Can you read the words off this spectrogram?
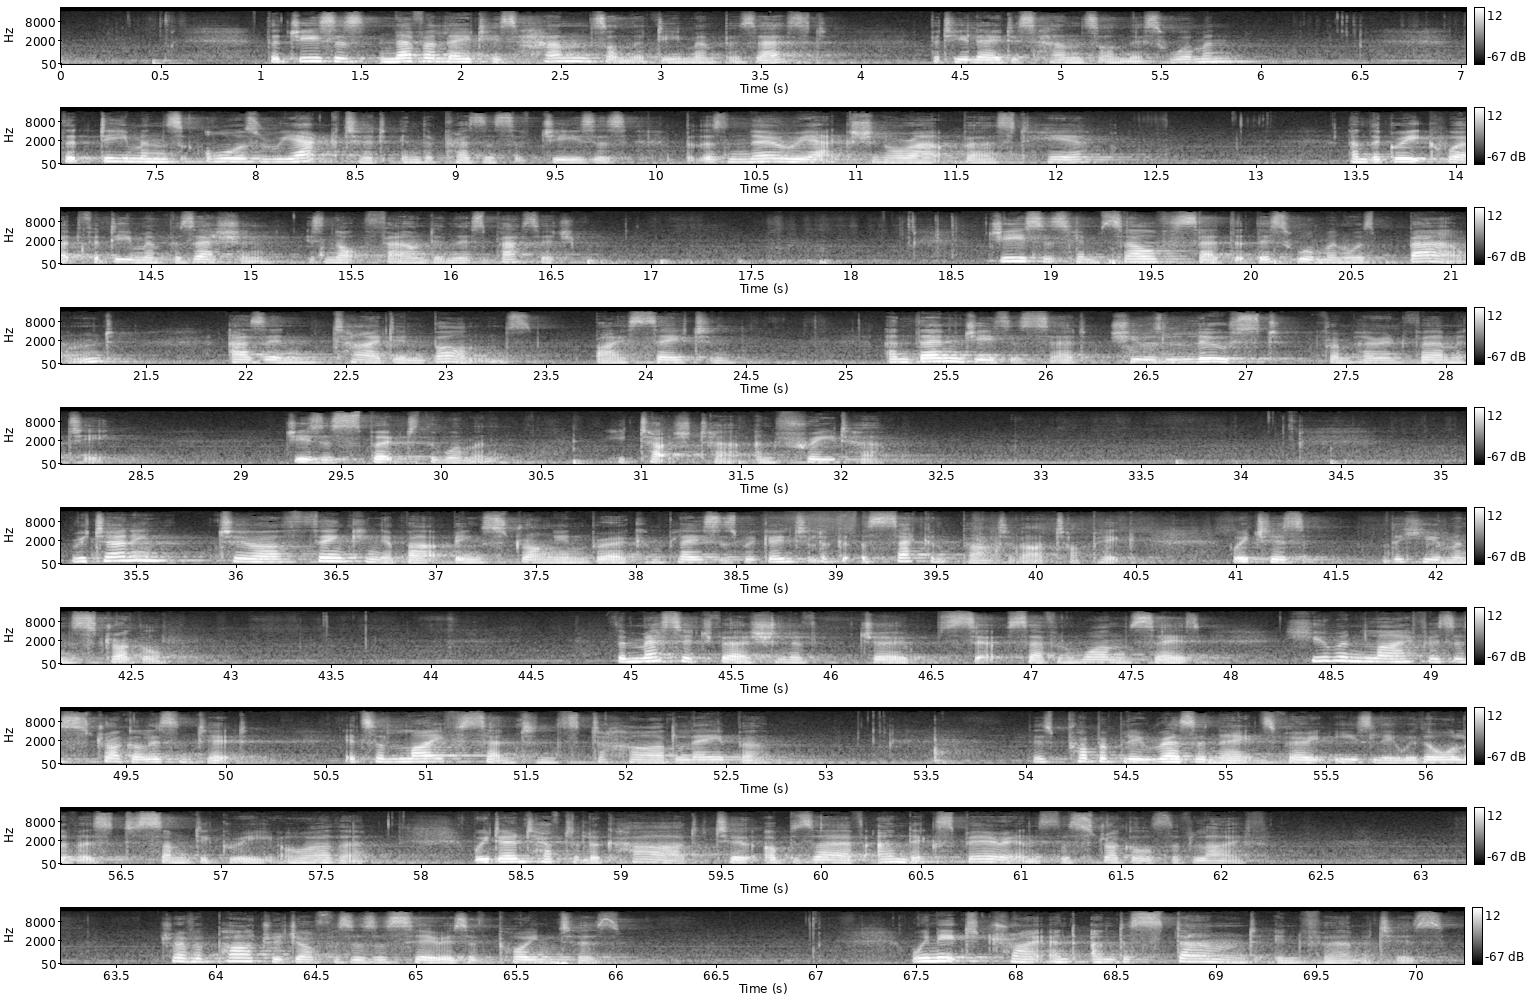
that Jesus never laid his hands on the demon possessed, but he laid his hands on this woman, that demons always reacted in the presence of Jesus, but there's no reaction or outburst here and the Greek word for demon possession is not found in this passage. Jesus himself said that this woman was bound, as in tied in bonds, by Satan. And then Jesus said she was loosed from her infirmity. Jesus spoke to the woman, he touched her and freed her. Returning to our thinking about being strong in broken places, we're going to look at the second part of our topic, which is the human struggle. The message version of Job 7:1 says, "Human life is a struggle, isn't it? It's a life sentence to hard labor." This probably resonates very easily with all of us to some degree or other. We don't have to look hard to observe and experience the struggles of life. Trevor Partridge offers us a series of pointers. We need to try and understand infirmities.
